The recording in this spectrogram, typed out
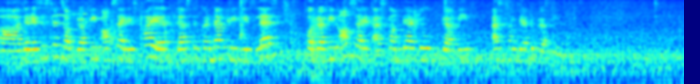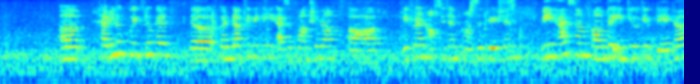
uh, the resistance of graphene oxide is higher, thus the conductivity is less for graphene oxide as compared to graphene as compared to graphene. Uh, having a quick look at the conductivity as a function of uh, different oxygen concentration, we had some counterintuitive data,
